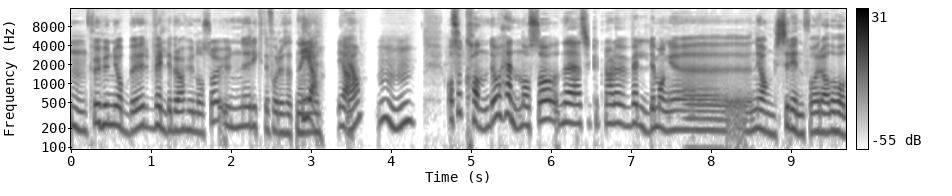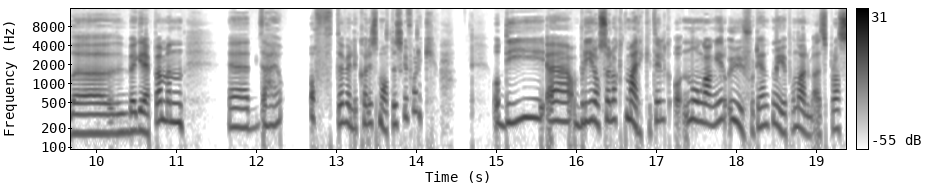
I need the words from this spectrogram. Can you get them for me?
Mm, for hun jobber veldig bra, hun også, under riktige forutsetninger. ja. Ja. Mm. Og så kan det jo hende også, det er sikkert nå er det veldig mange eh, nyanser innenfor ADHD-begrepet, men eh, det er jo ofte veldig karismatiske folk. Og de eh, blir også lagt merke til, noen ganger ufortjent mye på en arbeidsplass.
